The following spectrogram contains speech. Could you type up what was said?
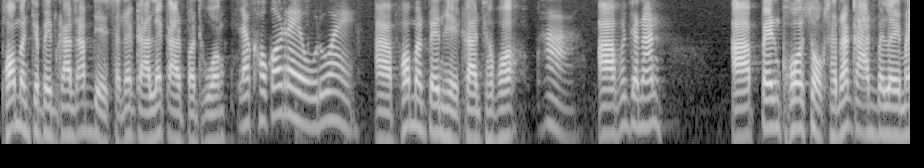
เพราะมันจะเป็นการอัปเดตสถานการณ์และการประท้วงแล้วเขาก็เร็วด้วย อะเพราะมันเป็นเหตุการณ์เฉพาะค่ะ อะเพราะฉะนั้นอะเป็นโคศกสถานการณ์ไปเลยไหม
